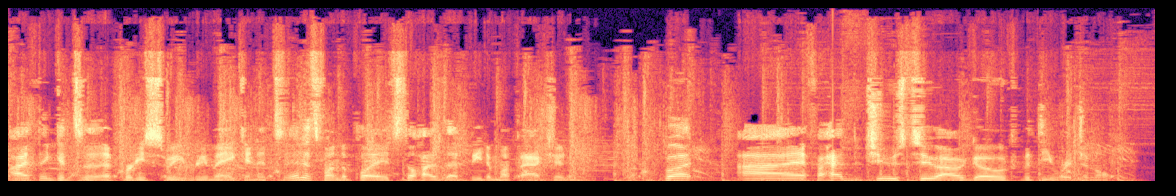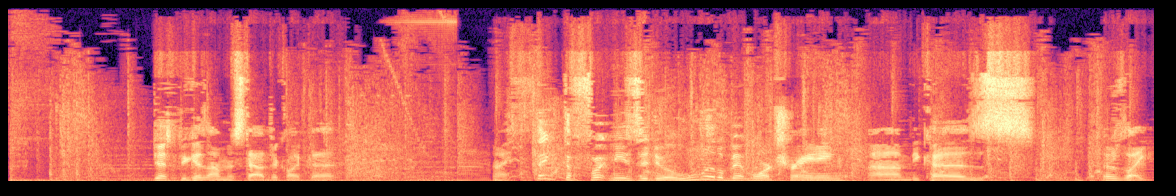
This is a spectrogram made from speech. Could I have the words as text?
I think it's a pretty sweet remake, and it's it is fun to play. It still has that beat 'em up action, but I, if I had to choose two, I would go with the original, just because I'm nostalgic like that. I think the foot needs to do a little bit more training um, because there's like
